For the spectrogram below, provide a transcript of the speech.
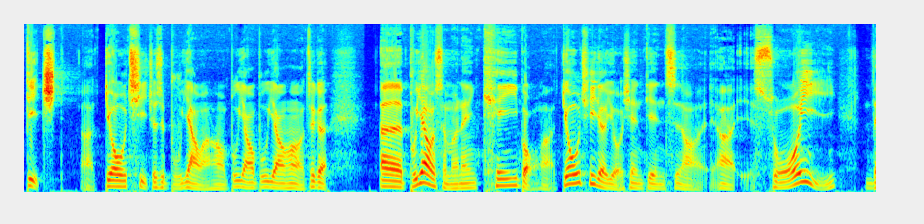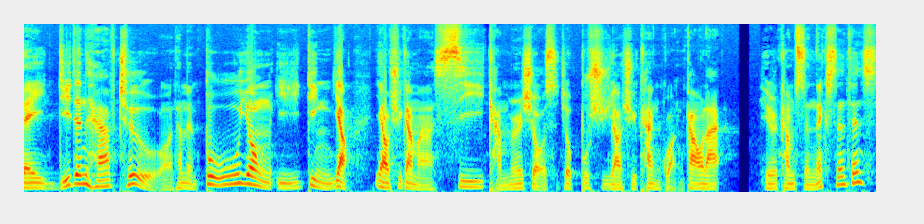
ditched 啊丢弃就是不要啊哈不要不要哈这个呃不要什么呢 cable 啊丢弃的有线电视啊啊所以 they didn't have to 啊他们不用一定要要去干嘛 see commercials 就不需要去看广告啦。Here comes the next sentence.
